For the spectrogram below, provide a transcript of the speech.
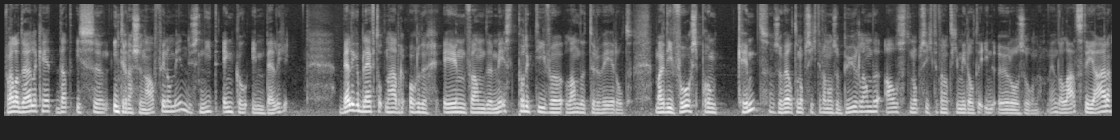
Voor alle duidelijkheid, dat is een internationaal fenomeen, dus niet enkel in België. België blijft tot nader orde een van de meest productieve landen ter wereld. Maar die voorsprong krimpt, zowel ten opzichte van onze buurlanden als ten opzichte van het gemiddelde in de eurozone. De laatste jaren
